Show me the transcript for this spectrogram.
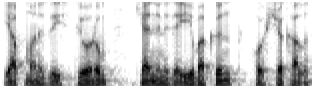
yapmanızı istiyorum. Kendinize iyi bakın. Hoşça kalın.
